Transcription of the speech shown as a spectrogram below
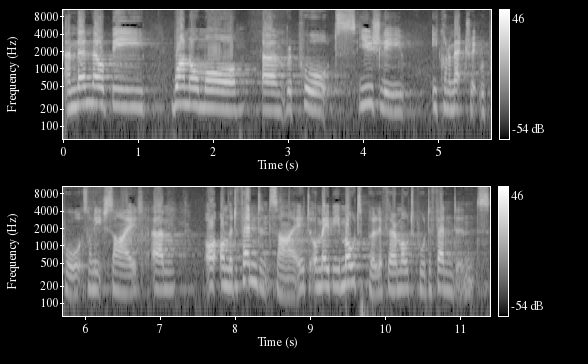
And then there'll be one or more um, reports, usually econometric reports on each side, um, on the defendant side, or maybe multiple if there are multiple defendants,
